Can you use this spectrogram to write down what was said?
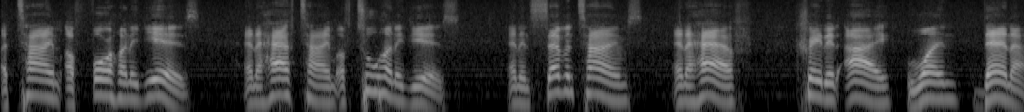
a time of 400 years, and a half time of 200 years. And in seven times and a half created I one Dani.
